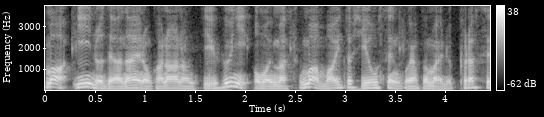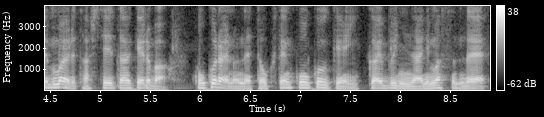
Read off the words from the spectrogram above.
まあいいのではないのかななんていうふうに思います。まあ毎年4500マイル、プラス1000マイル足していただければ、国内のね、特典航空券1回分になりますんで、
